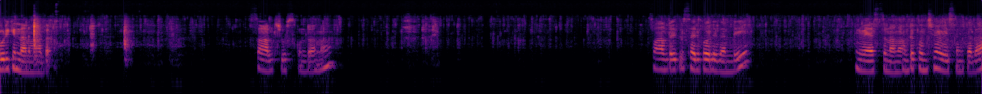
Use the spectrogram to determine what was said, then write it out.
ఉడికిందనమాట. సాల్ట్ చూసుకుంటాను. సాల్ట్ అయితే సరిపోలేదండి. వేస్తున్నాను. అంటే కొంచెమే వేసాను కదా.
